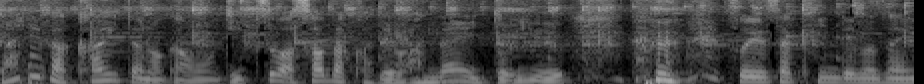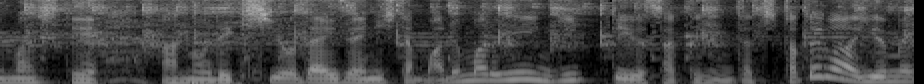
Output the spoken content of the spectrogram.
誰が書いたのかも実は定かではないという そういう作品でございまして、あの、歴史を題材にした〇〇演技っていう作品たち、例えば有名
